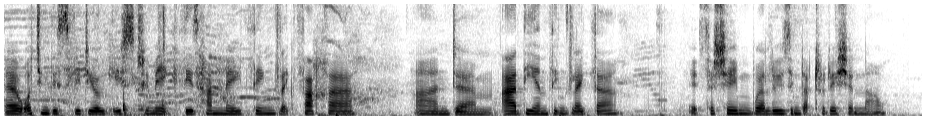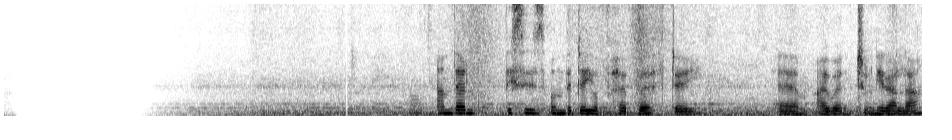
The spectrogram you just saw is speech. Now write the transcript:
uh, watching this video used to make these handmade things like faja and um, adi and things like that. It's a shame we're losing that tradition now. And then this is on the day of her birthday. Um, i went to nirala.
